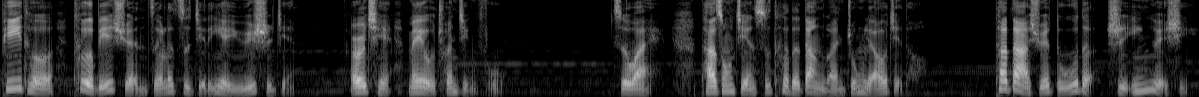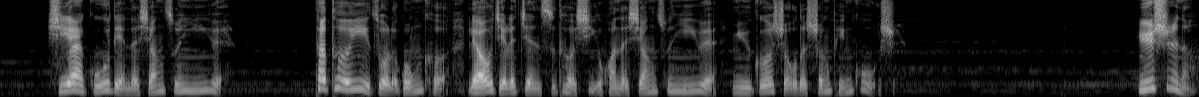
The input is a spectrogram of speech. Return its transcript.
皮特特别选择了自己的业余时间。而且没有穿警服。此外，他从简斯特的档案中了解到，他大学读的是音乐系，喜爱古典的乡村音乐。他特意做了功课，了解了简斯特喜欢的乡村音乐女歌手的生平故事。于是呢，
